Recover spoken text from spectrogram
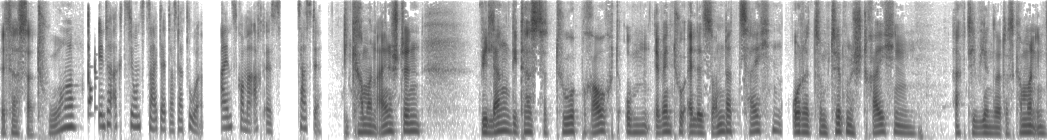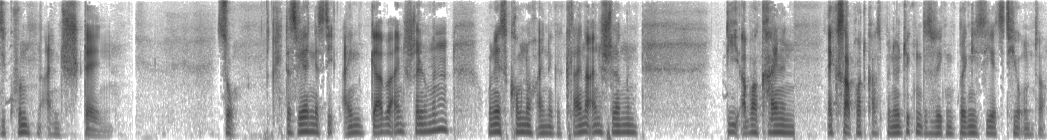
der Tastatur. Interaktionszeit der Tastatur. 1,8 S. Taste. Die kann man einstellen wie lange die Tastatur braucht, um eventuelle Sonderzeichen oder zum Tippen streichen aktivieren soll. Das kann man in Sekunden einstellen. So, das wären jetzt die Eingabeeinstellungen. Und jetzt kommen noch einige kleine Einstellungen, die aber keinen extra Podcast benötigen. Deswegen bringe ich sie jetzt hier unter.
